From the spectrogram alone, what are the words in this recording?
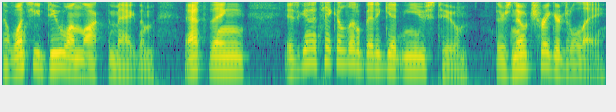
Now, once you do unlock the Magnum, that thing is going to take a little bit of getting used to. There's no trigger delay,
